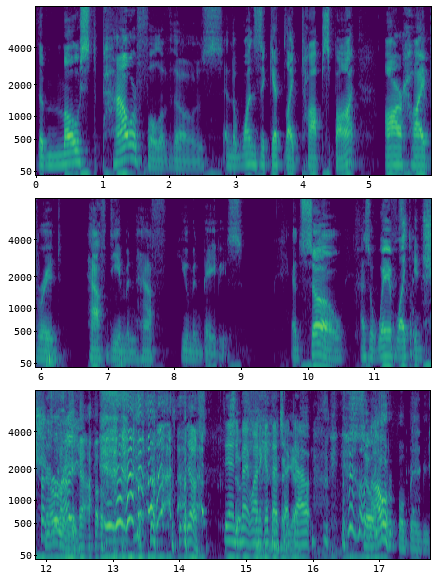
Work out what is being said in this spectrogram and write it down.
the most powerful of those and the ones that get like top spot are hybrid, half demon, half human babies. And so, as a way of like ensuring, yes, dan So- you might want to get that checked Yeah. out so Powerful baby.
